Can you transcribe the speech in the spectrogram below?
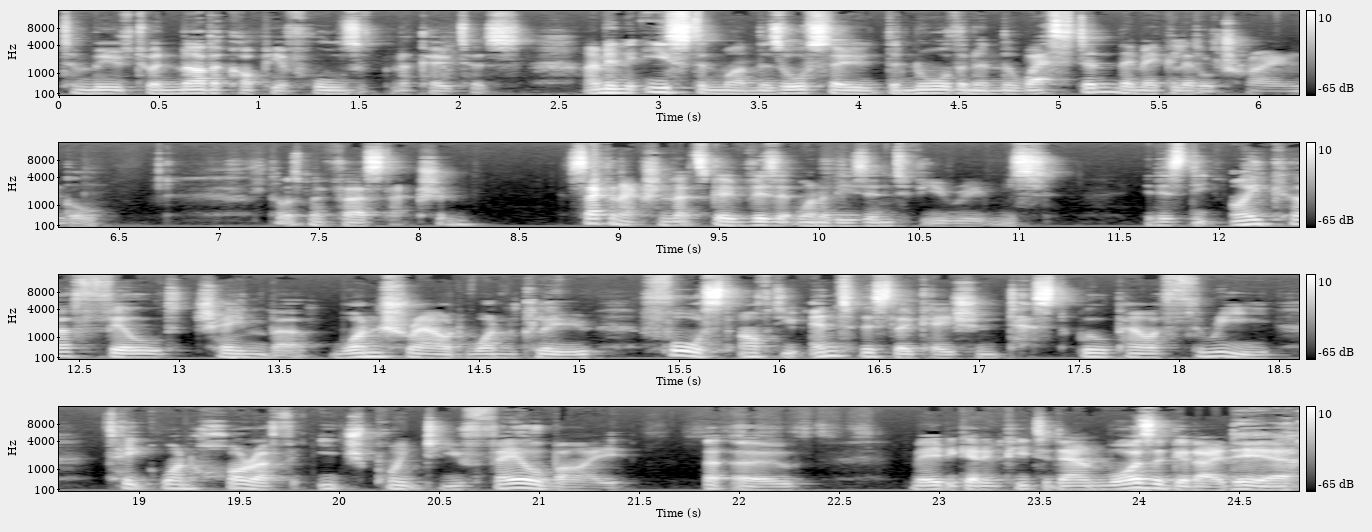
to move to another copy of Halls of Pnakotus. I'm in the eastern one. There's also the northern and the western. They make a little triangle. That was my first action. Second action, let's go visit one of these interview rooms. It is the Ichor filled chamber. One shroud, one clue. Forced after you enter this location, test willpower 3. Take one horror for each point you fail by. Uh oh. maybe getting Peter down was a good idea.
